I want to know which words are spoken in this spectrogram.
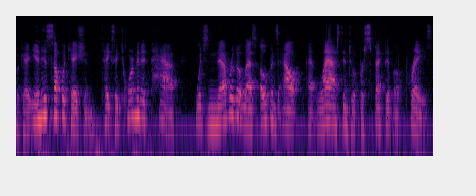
Okay, in his supplication takes a tormented path which nevertheless opens out at last into a perspective of praise,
